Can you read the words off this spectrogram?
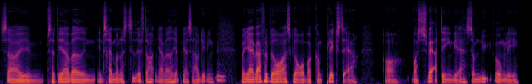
Så, øhm, så det har været en, en tre måneders tid efterhånden, jeg har været her på jeres afdeling. Mm. Men jeg er i hvert fald blevet overrasket over, hvor komplekst det er, og hvor svært det egentlig er som ny ung læge.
